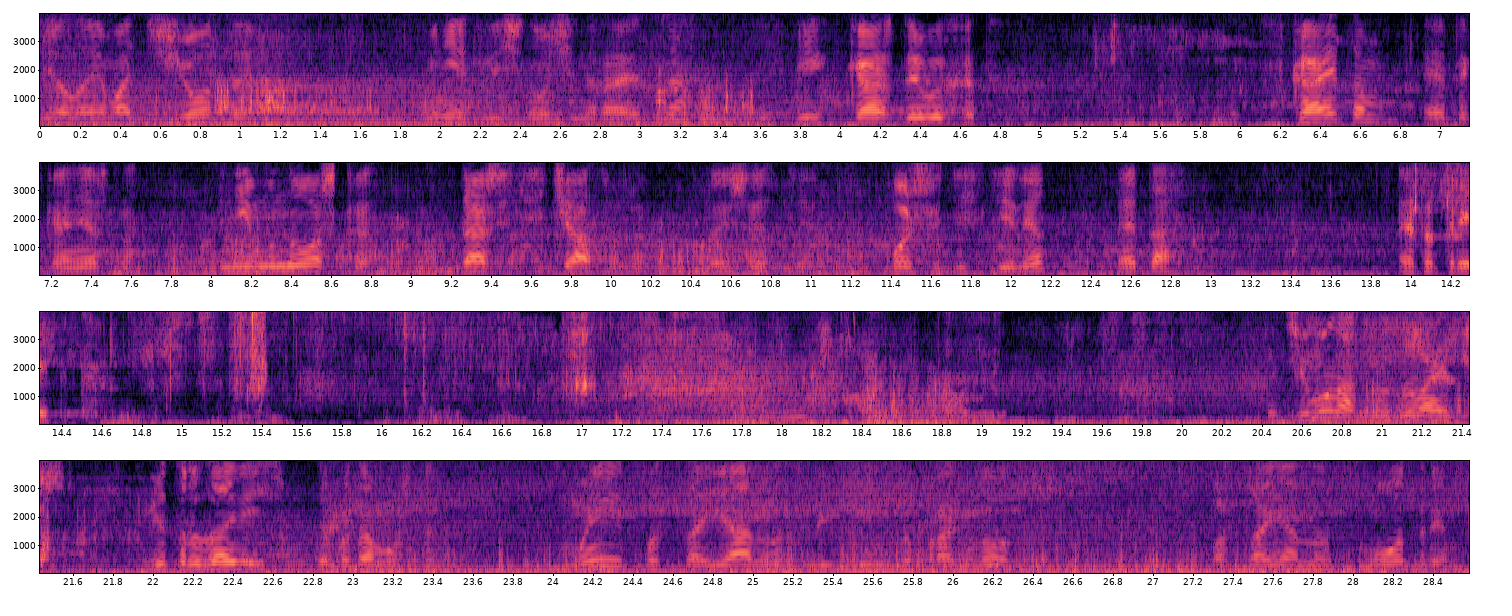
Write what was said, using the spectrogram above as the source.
делаем отчеты. Мне это лично очень нравится. И каждый выход с кайтом, это, конечно, немножко, даже сейчас уже происшествие больше 10 лет, это, это трепет. Почему нас называют ветрозависимым? Да потому что мы постоянно следим за прогнозом, постоянно смотрим,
